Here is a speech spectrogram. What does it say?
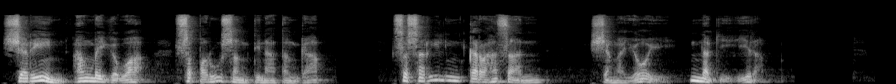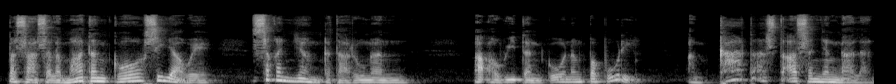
Siya rin ang may gawa sa parusang tinatanggap. Sa sariling karahasan, siya ngayoy naghihirap. Pasasalamatan ko si Yahweh sa kanyang katarungan, aawitan ko ng papuri ang kataas-taasan niyang ngalan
